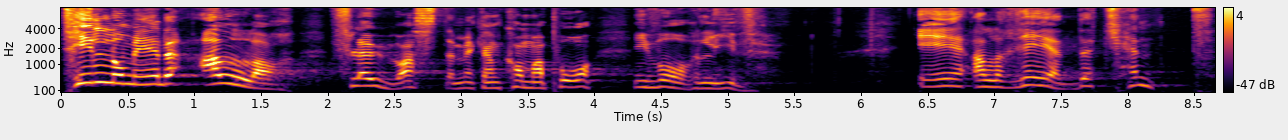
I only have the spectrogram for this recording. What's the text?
Til og med det aller flaueste vi kan komme på i våre liv, er allerede kjent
